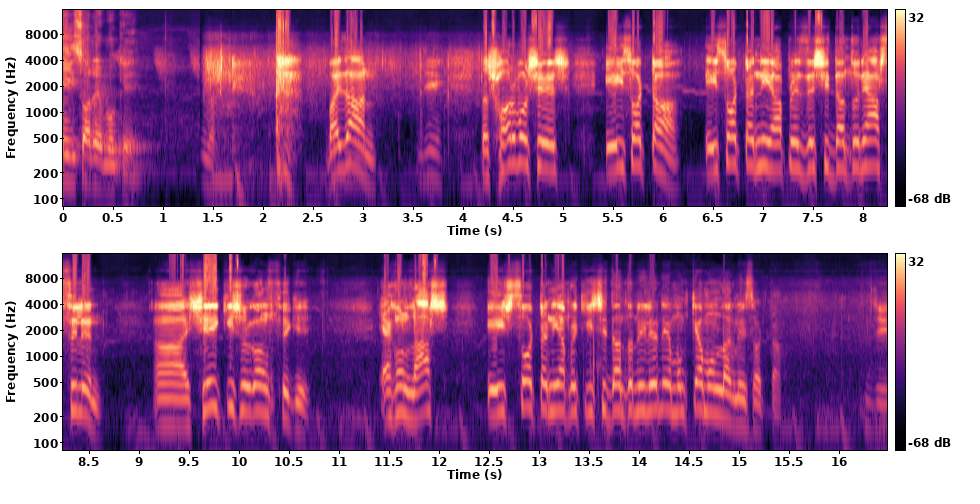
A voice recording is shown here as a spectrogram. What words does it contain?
এই চরের বুকে। ভাইজান জি। তো সর্বশেষ এই চরটা এই চরটা নিয়ে আপনি যে সিদ্ধান্ত নিয়ে আসছিলেন সেই কিশোরগঞ্জ থেকে এখন লাস্ট এই চরটা নিয়ে আপনি কি সিদ্ধান্ত নিলেন এবং কেমন লাগল এই চরটা? জি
